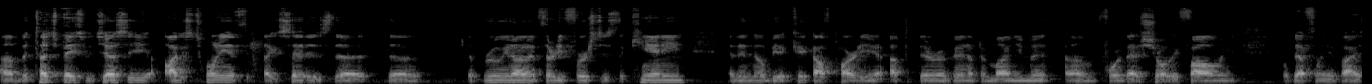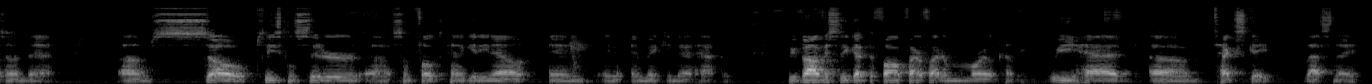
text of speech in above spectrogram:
Um, but touch base with Jesse. August 20th, like I said, is the the the brewing on it. 31st is the canning and then there'll be a kickoff party up at their event up in Monument um, for that shortly following. We'll definitely advise on that. Um, so please consider uh, some folks kind of getting out and, and, and, making that happen. We've obviously got the Fallen Firefighter Memorial coming. We had um, TextGate last night,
